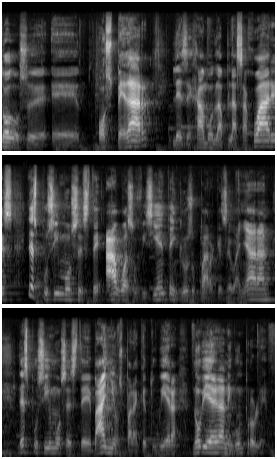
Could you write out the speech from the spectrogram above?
todos eh, eh, hospedar, les dejamos la Plaza Juárez, les pusimos este, agua suficiente incluso para que se bañaran, les pusimos este, baños para que tuviera, no hubiera ningún problema.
